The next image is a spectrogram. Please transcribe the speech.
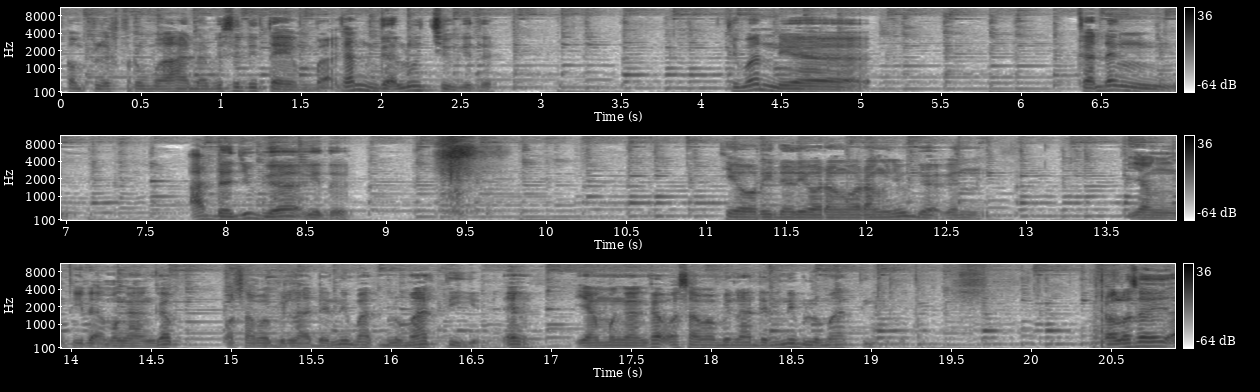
Kompleks perumahan habis itu ditembak. Kan nggak lucu gitu. Cuman ya kadang ada juga gitu. Teori dari orang-orang juga kan yang tidak menganggap Osama bin Laden ini belum mati gitu. Eh, yang menganggap Osama bin Laden ini belum mati gitu. Kalau saya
